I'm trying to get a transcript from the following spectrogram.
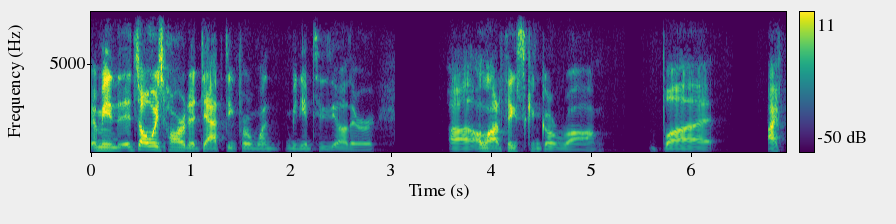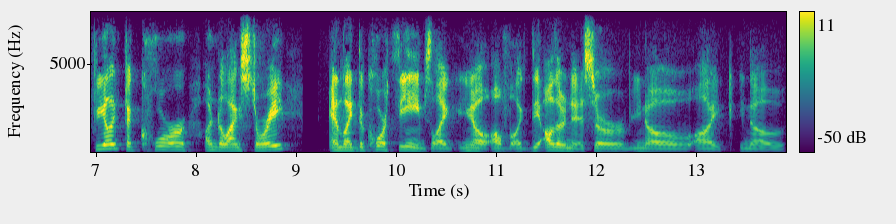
I mean, it's always hard adapting from one medium to the other. Uh, a lot of things can go wrong, but I feel like the core underlying story and like the core themes, like you know, of like the otherness or you know, like you know,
